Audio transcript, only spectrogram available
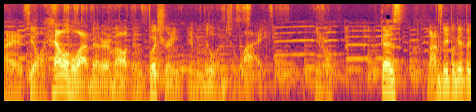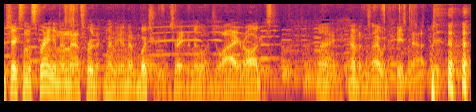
I feel a hell of a lot better about than butchering in the middle of July. You know, because a lot of people get their chicks in the spring, and then that's where the, when they end up butchering is right in the middle of July or August. My heavens, I would hate that.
